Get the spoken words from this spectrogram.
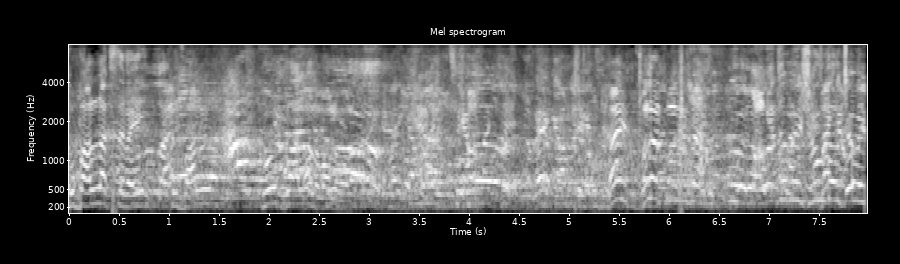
খুব ভালো লাগছে ভাই। খুব ভালো লাগছে। খুব ভালো ভালো ভালো ছবি সুন্দর ছবি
